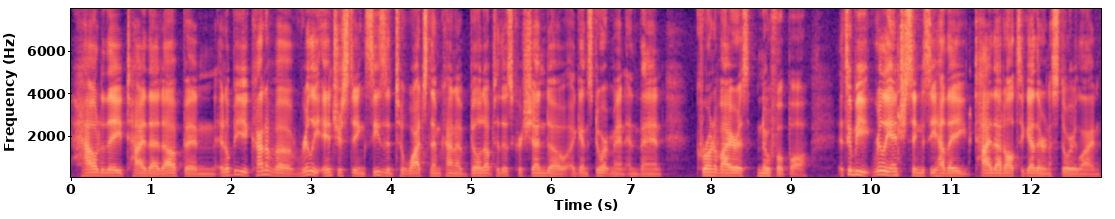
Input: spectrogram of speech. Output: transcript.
How do they tie that up? And it'll be kind of a really interesting season to watch them kind of build up to this crescendo against Dortmund and then coronavirus, no football. It's going to be really interesting to see how they tie that all together in a storyline.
